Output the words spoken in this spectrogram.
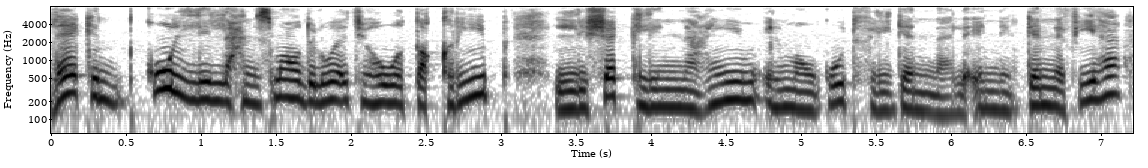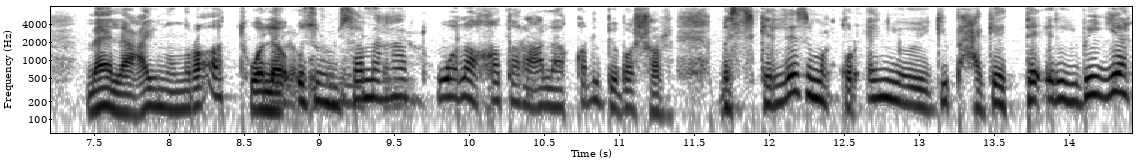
لكن كل اللي هنسمعه دلوقتي هو تقريب لشكل النعيم الموجود في الجنة لأن الجنة فيها ما لا عين رأت ولا, أذن سمعت. ولا خطر على قلب بشر. بس كان لازم القرآن يجيب حاجات تقريبية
